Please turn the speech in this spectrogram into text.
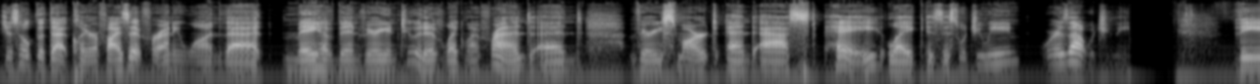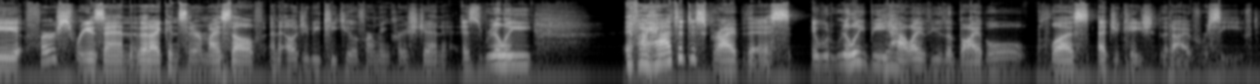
just hope that that clarifies it for anyone that may have been very intuitive, like my friend, and very smart, and asked, Hey, like, is this what you mean? Or is that what you mean? The first reason that I consider myself an LGBTQ affirming Christian is really if I had to describe this, it would really be how I view the Bible plus education that I've received.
